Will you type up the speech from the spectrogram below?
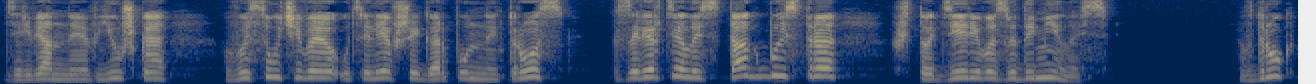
Деревянная вьюшка, высучивая уцелевший гарпунный трос, завертелась так быстро, что дерево задымилось. Вдруг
